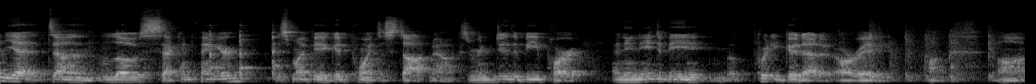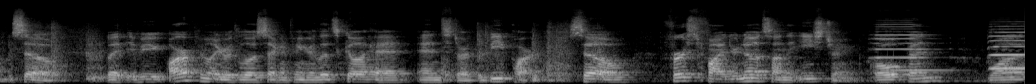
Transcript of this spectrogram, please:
Haven't yet done low second finger, this might be a good point to stop now because we're going to do the B part and you need to be pretty good at it already. Um, so, but if you are familiar with low second finger, let's go ahead and start the B part. So, first find your notes on the E string. Open, one,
